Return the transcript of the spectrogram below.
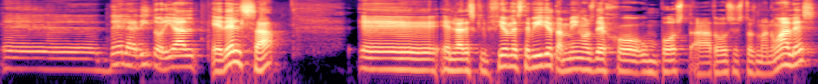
eh, de la editorial Edelsa, eh, en la descripción de este vídeo también os dejo un post a todos estos manuales,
